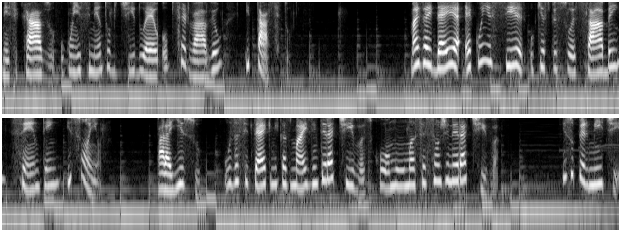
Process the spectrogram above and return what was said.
Nesse caso, o conhecimento obtido é observável e tácito. Mas a ideia é conhecer o que as pessoas sabem, sentem e sonham. Para isso, usa-se técnicas mais interativas, como uma sessão generativa. Isso permite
